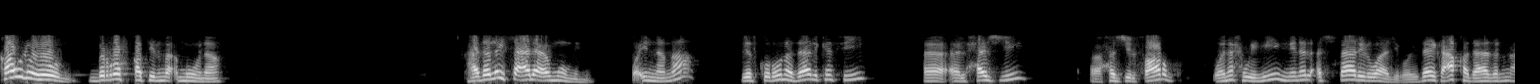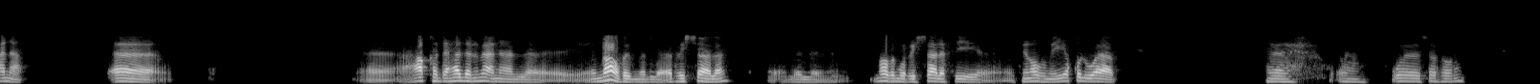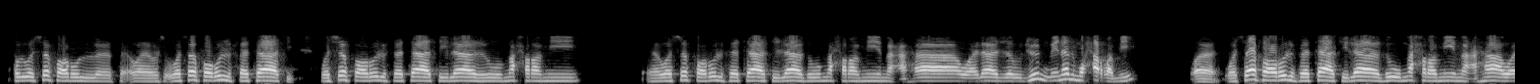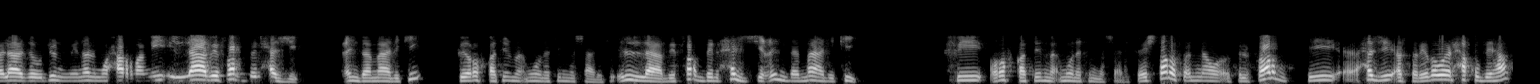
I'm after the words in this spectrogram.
قولهم بالرفقة المأمونة هذا ليس على عمومه وإنما يذكرون ذلك في آه الحج آه حج الفرض ونحوه من الأسفار الواجبة. ولذلك عقد هذا المعنى آه عقد هذا المعنى ناظم الرسالة ناظم الرسالة في في نظمه يقول و وسفر قل وسفر وسفر الفتاة وسفر الفتاة لا ذو محرم وسفر الفتاة لا ذو محرم معها ولا زوج من المحرم وسفر الفتاة لا ذو محرم معها ولا زوج من المحرم إلا بفرض الحج عند مالك في رفقة مأمونة المسالك إلا بفرض الحج عند مالك. في رفقة مأمونة المسالك فيشترط أنه في الفرض في حج الفريضة ويلحق بها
